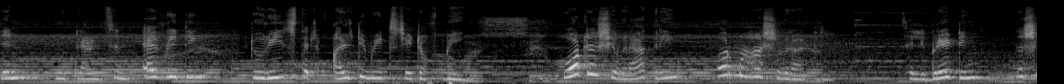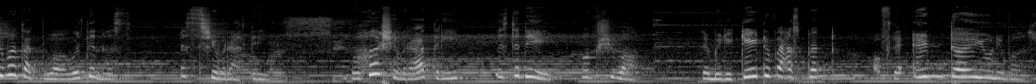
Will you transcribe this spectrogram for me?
then you transcend everything to reach that ultimate state of being. What is Shivaratri or Mahashivaratri? Celebrating the Shiva Tattva within us is Shivaratri. Mahashivaratri is the day of Shiva, the meditative aspect of the entire universe.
